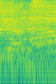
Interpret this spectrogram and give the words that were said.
Yeah.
